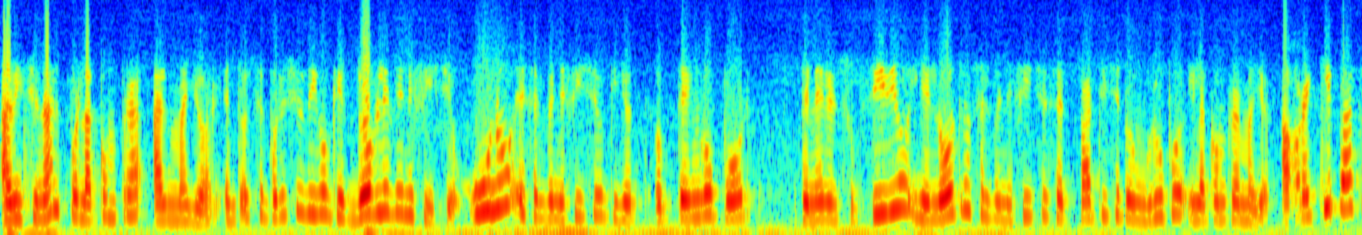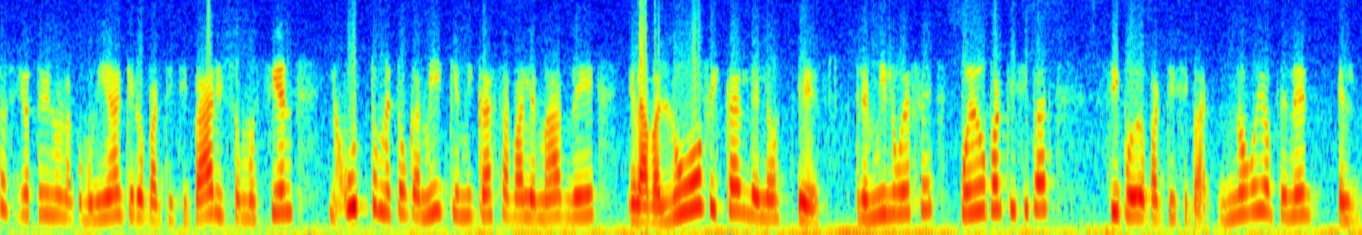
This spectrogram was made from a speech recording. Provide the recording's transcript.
adicional por la compra al mayor. Entonces, por eso digo que es doble beneficio. Uno es el beneficio que yo obtengo por obtener el subsidio y el otro es el beneficio de ser partícipe de un grupo y la compra es mayor. Ahora, ¿qué pasa si yo estoy en una comunidad, quiero participar y somos 100 y justo me toca a mí que mi casa vale más de el avalúo fiscal de los eh, 3.000 UF? ¿Puedo participar? Sí puedo participar. No voy a obtener el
